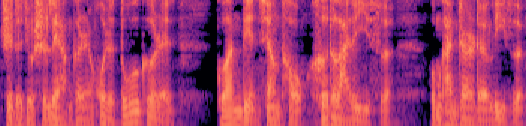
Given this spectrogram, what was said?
指的就是两个人或者多个人。观点相投、合得来的意思。我们看这儿的例子，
